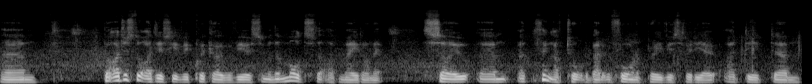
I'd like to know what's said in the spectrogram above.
Um, but I just thought I'd just give you a quick overview of some of the mods that I've made on it. So um, I think I've talked about it before in a previous video. I did um,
